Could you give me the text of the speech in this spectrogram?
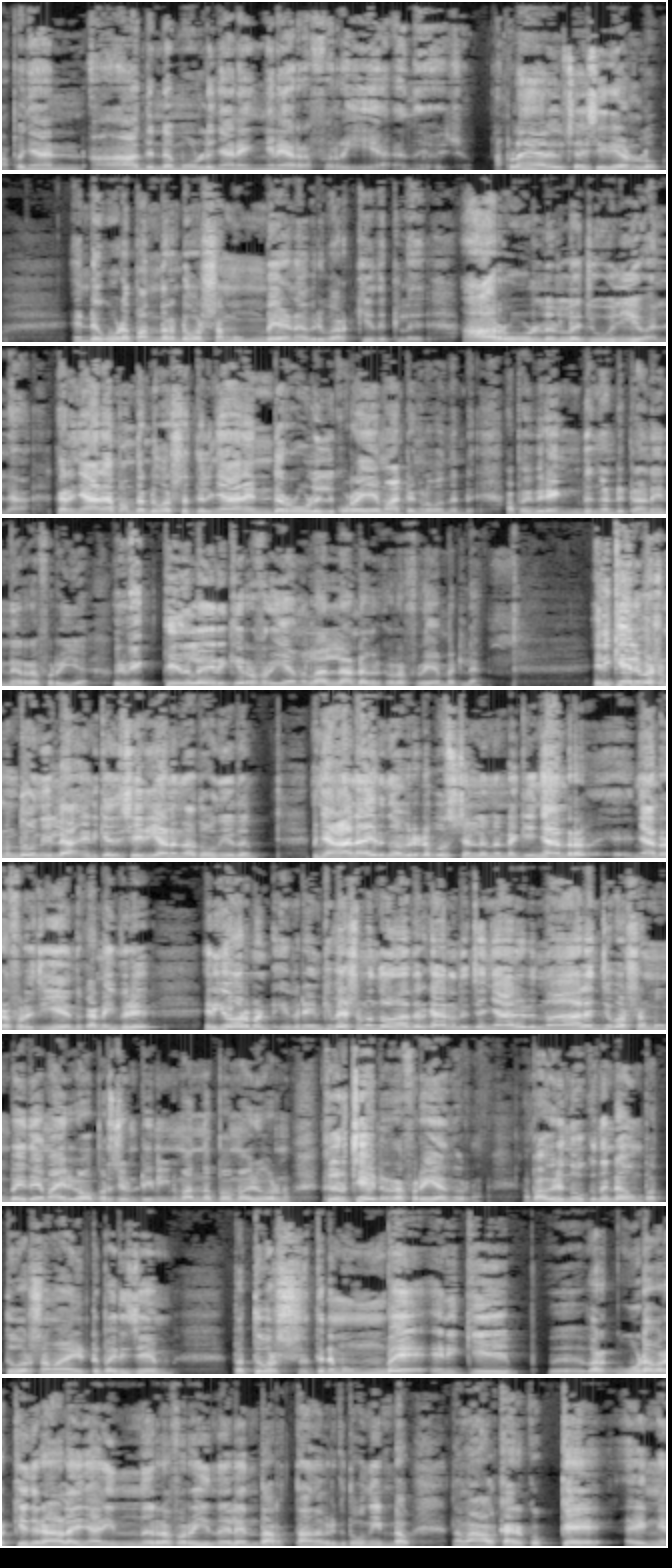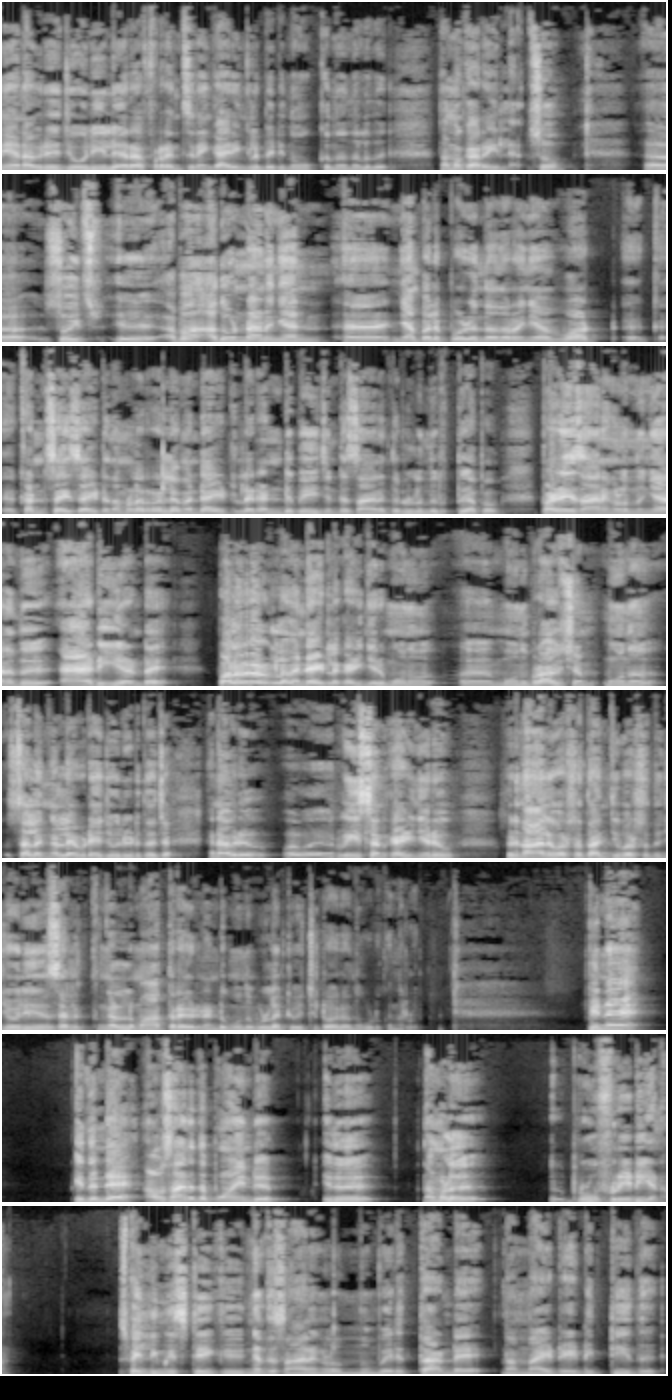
അപ്പോൾ ഞാൻ അതിന്റെ മുകളിൽ ഞാൻ എങ്ങനെയാണ് റെഫർ ചെയ്യുക എന്ന് ചോദിച്ചു. അപ്പോൾ ഞാൻ ചോദിച്ചാൽ ശരിയാണല്ലോ. എന്റെ കൂടെ പന്ത്രണ്ട് വർഷം മുമ്പെയാണ് അവർ വർക്ക് ചെയ്തിട്ടുള്ളത്. ആ റോളിലുള്ള ജോലിയും അല്ല. കാരണം ഞാൻ ആ പന്ത്രണ്ട് വർഷത്തിൽ ഞാൻ എന്റെ റോളിൽ കുറേ മാറ്റങ്ങൾ വന്നിട്ടുണ്ട്. അപ്പോൾ ഇവർ എന്തും കണ്ടിട്ടാണ് എന്നെ റെഫർ ചെയ്യുക. ഒരു വ്യക്തി എന്നുള്ള എനിക്ക് റെഫർ ചെയ്യുക എന്നുള്ള അല്ലാണ്ട് അവർക്ക് റെഫർ ചെയ്യാൻ പറ്റില്ല. എനിക്കതിൽ വിഷമം തോന്നിയില്ല. എനിക്കത് ശരിയാണെന്നാണ് തോന്നിയത്. ഇപ്പം ഞാനായിരുന്നു അവരുടെ പൊസിഷനിൽ നിന്നുണ്ടെങ്കിൽ ഞാൻ ഞാൻ റെഫർ ചെയ്യായിരുന്നു കാരണം ഇവർ എനിക്ക് ഓർമ്മ ഇവർ എനിക്ക് വിഷമം തോന്നാത്തൊരു കാരണം എന്താ വെച്ചാൽ ഞാനൊരു നാലഞ്ച് വർഷം മുമ്പ് ഇതേമാതിരി ഒരു ഓപ്പർച്യൂണിറ്റിയിൽ വന്നപ്പം അവർ പറഞ്ഞു തീർച്ചയായിട്ടും റെഫർ ചെയ്യാമെന്ന് പറഞ്ഞു. അപ്പോൾ അവർ നോക്കുന്നുണ്ടാവും പത്ത് വർഷമായിട്ട് പരിചയം. പത്ത് വർഷത്തിന് മുമ്പേ എനിക്ക് വർക്ക് കൂടെ വർക്ക് ചെയ്ത ഒരാളെ ഞാൻ ഇന്ന് റെഫർ ചെയ്യുന്നതിൽ എന്തർത്ഥമാണെന്ന് അവർക്ക് തോന്നിയിട്ടുണ്ടാവും. നമ്മൾ ആൾക്കാർക്കൊക്കെ എങ്ങനെയാണ് അവർ ജോലിയിലെ റെഫറൻസിനെയും കാര്യങ്ങളെ പറ്റി നോക്കുന്നത് എന്നുള്ളത് നമുക്കറിയില്ല. സോ സോ ഇറ്റ്സ് അപ്പോൾ അതുകൊണ്ടാണ് ഞാൻ ഞാൻ പലപ്പോഴും എന്താണെന്ന് പറഞ്ഞു കഴിഞ്ഞാൽ വാട്ട് കൺസൈസ് ആയിട്ട് നമ്മൾ റെലവന്റ് ആയിട്ടുള്ള രണ്ട് പേജിന്റെ സാധനത്തിനുള്ളിൽ നിർത്തുക. അപ്പം പഴയ സാധനങ്ങളൊന്നും ഞാനത് ആഡ് ചെയ്യാണ്ട് വളരെ റിലവന്റ് ആയിട്ടുള്ള കഴിഞ്ഞൊരു മൂന്ന് മൂന്ന് പ്രാവശ്യം മൂന്ന് സ്ഥലങ്ങളിൽ എവിടെയാണ് ജോലി എടുത്ത് വെച്ചാൽ കാരണം അവർ റീസെന്റ് കഴിഞ്ഞൊരു ഒരു നാല് വർഷത്തെ അഞ്ച് വർഷത്തെ ജോലി ചെയ്ത സ്ഥലങ്ങളിൽ മാത്രമേ ഒരു രണ്ട് മൂന്ന് ബുള്ളറ്റ് വെച്ചിട്ട് ഓരോന്ന് കൊടുക്കുന്നുള്ളൂ. പിന്നെ ഇതിന്റെ അവസാനത്തെ പോയിന്റ് ഇത് നമ്മൾ പ്രൂഫ് റീഡ് ചെയ്യണം. സ്പെല്ലിംഗ് മിസ്റ്റേക്ക് ഇങ്ങനത്തെ സാധനങ്ങളൊന്നും വരുത്താണ്ട് നന്നായിട്ട് എഡിറ്റ് ചെയ്ത്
